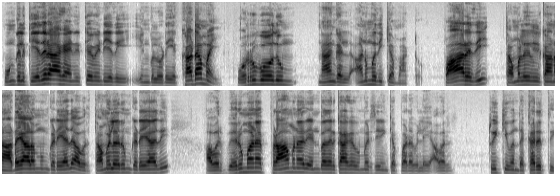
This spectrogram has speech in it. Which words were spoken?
உங்களுக்கு எதிராக நிற்க வேண்டியது எங்களுடைய கடமை. ஒருபோதும் நாங்கள் அனுமதிக்க மாட்டோம். பாரதி தமிழர்களுக்கான அடையாளமும் கிடையாது அவர் தமிழரும் கிடையாது. அவர் வெறுமன பிராமணர் என்பதற்காக விமர்சிக்கப்படவில்லை. அவர் தூக்கி வந்த கருத்து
